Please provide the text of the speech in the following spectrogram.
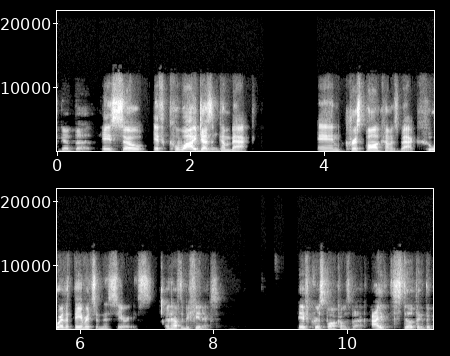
Forget that. Okay, so if Kawhi doesn't come back and Chris Paul comes back, who are the favorites in this series? It'd have to be Phoenix. If Chris Paul comes back, I still think that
